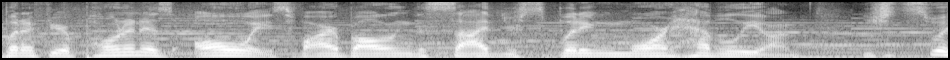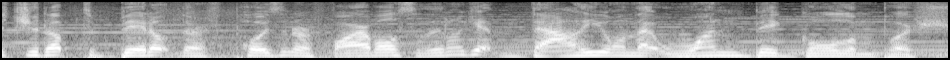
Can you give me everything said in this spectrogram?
But if your opponent is always fireballing the side you're splitting more heavily on, you should switch it up to bait out their poison or fireball so they don't get value on that one big golem push.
